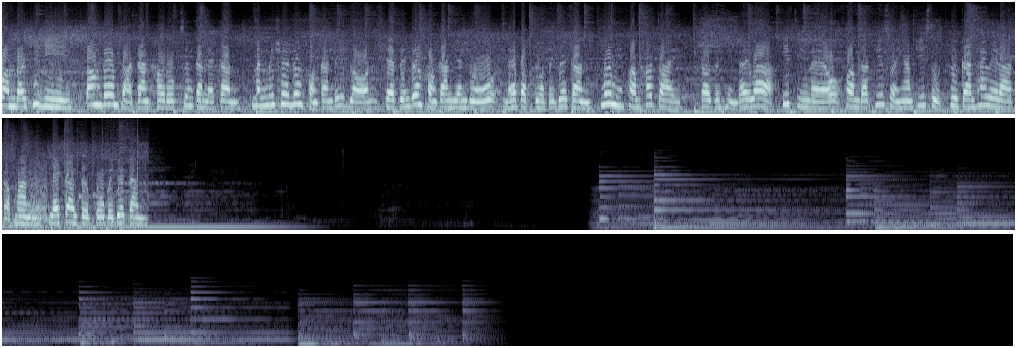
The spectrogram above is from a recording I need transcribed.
ความรักที่ดีต้องเริ่มจากการเคารพซึ่งกันและกัน มันไม่ใช่เรื่องของการรีบร้อน แต่เป็นเรื่องของการเรียนรู้และปรับตัวไปด้วยกัน เมื่อมีความเข้าใจ เราจะเห็นได้ว่าที่จริงแล้ว ความรักที่สวยงามที่สุด คือการให้เวลากับมัน และการเติบโตไปด้วยกัน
